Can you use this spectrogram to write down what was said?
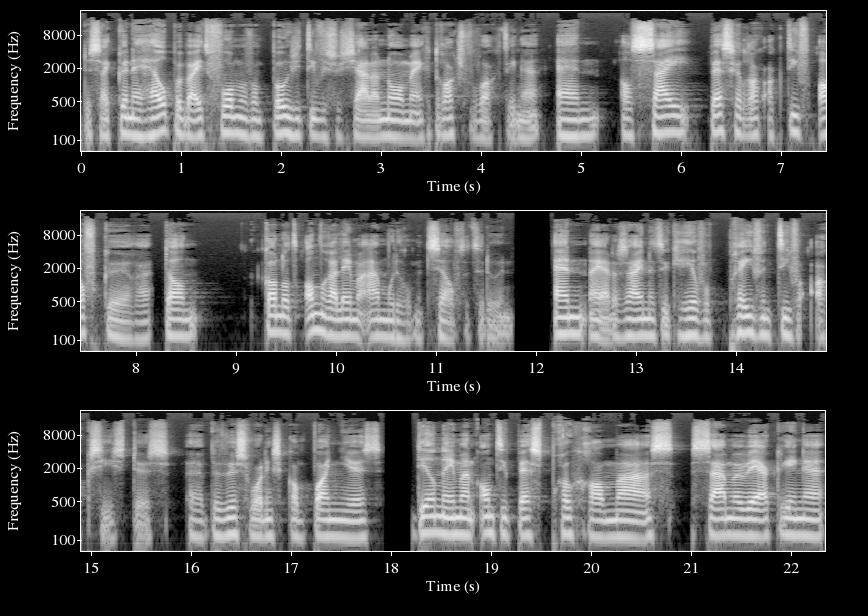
Dus zij kunnen helpen bij het vormen van positieve sociale normen en gedragsverwachtingen. En als zij pestgedrag actief afkeuren, dan kan dat anderen alleen maar aanmoedigen om hetzelfde te doen. En nou ja, er zijn natuurlijk heel veel preventieve acties. Dus uh, bewustwordingscampagnes, deelnemen aan antipestprogramma's, samenwerkingen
